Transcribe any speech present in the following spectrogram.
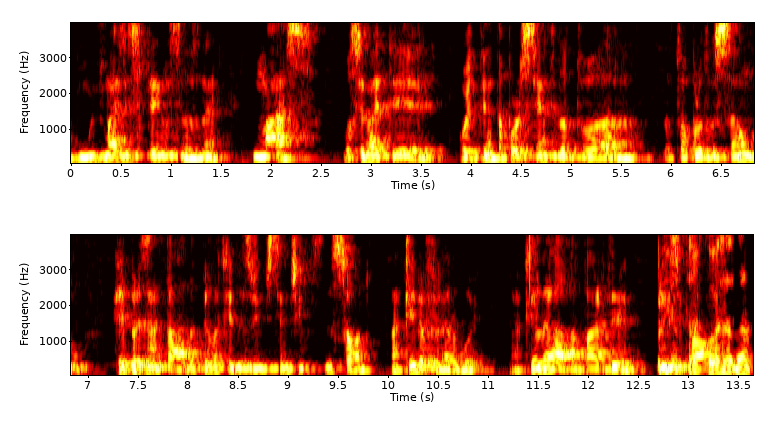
muito mais extensas, né? Mas você vai ter 80% da tua, da tua produção representada pelos 20 centímetros de solo. Aquele é o filé do boi. Aquela é a parte principal. E outra coisa, da,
